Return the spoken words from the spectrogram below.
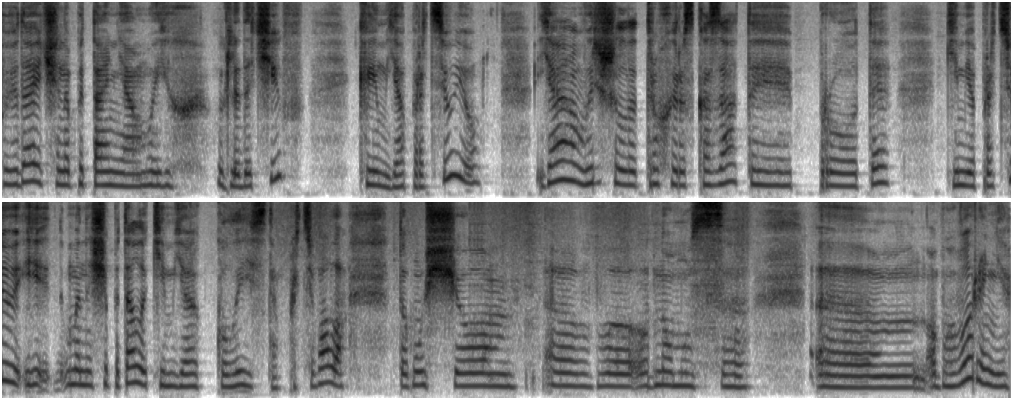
Відповідаючи на питання моїх глядачів, ким я працюю, я вирішила трохи розказати про те, ким я працюю. І мене ще питали, ким я колись там працювала, тому що е, в одному з е, обговорень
